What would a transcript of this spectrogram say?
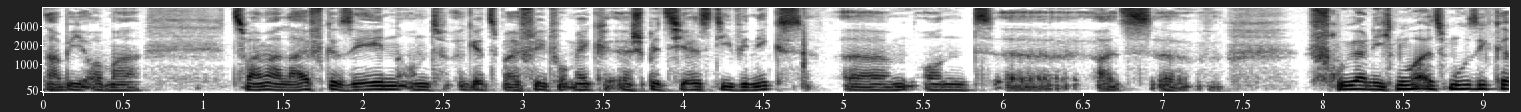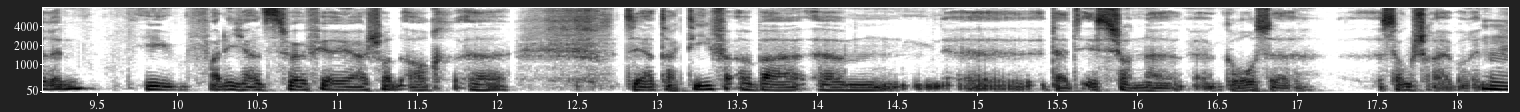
habe ich auch mal zweimal live gesehen und jetzt bei Fleetwood Mac äh, speziell Stevie Nicks ähm, und äh, als äh, früher nicht nur als Musikerin, die fand ich als Zwölfjähriger schon auch äh, sehr attraktiv, aber ähm, äh, das ist schon eine große Songschreiberin. Mhm.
